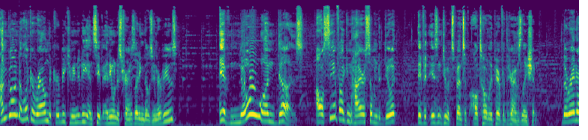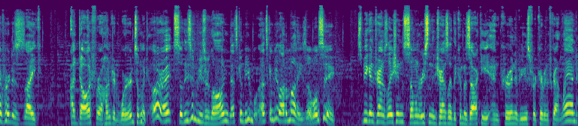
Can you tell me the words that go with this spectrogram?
I'm going to look around the Kirby community and see if anyone is translating those interviews. If no one does, I'll see if I can hire someone to do it. If it isn't too expensive, I'll totally pay for the translation. The rate I've heard is like a dollar for a hundred words. I'm like, all right, so these interviews are long. That's gonna be that's gonna be a lot of money. So we'll see. Speaking of translations, someone recently translated the Kumazaki and crew interviews for and Forgotten Land,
